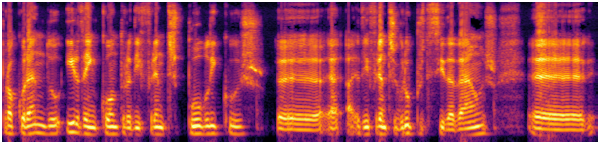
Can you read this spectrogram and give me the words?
procurando ir de encontro a diferentes públicos, uh, a, a, diferentes grupos de cidadãos, uh,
